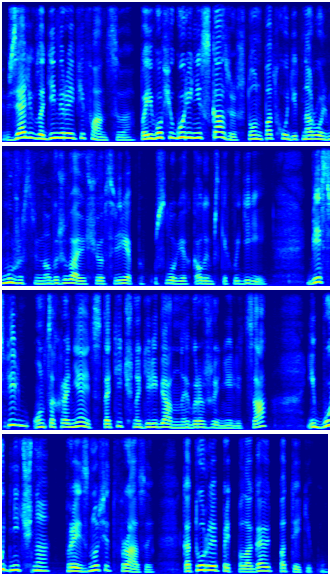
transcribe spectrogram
взяли Владимира Епифанцева. По его фигуре не скажешь, что он подходит на роль мужественного выживающего в свирепых условиях колымских лагерей. Весь фильм он сохраняет статично-деревянное выражение лица и буднично произносит фразы, которые предполагают патетику.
